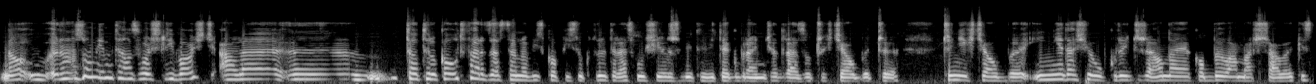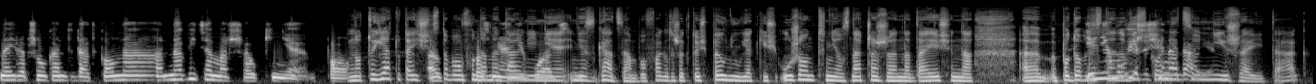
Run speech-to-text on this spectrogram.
No, rozumiem tę złośliwość, ale y, to tylko utwardza stanowisko PiSu, który teraz musi Elżbiety Witek bronić od razu, czy chciałby, czy, czy nie chciałby. I nie da się ukryć, że ona jako była marszałek jest najlepszą kandydatką na, na wicemarszałkinię po No to ja tutaj się z tobą fundamentalnie nie, nie zgadzam, bo fakt, że ktoś pełnił jakiś urząd nie oznacza, że nadaje się na em, podobne Ja nie mówię, że stanowisko się nieco nadaje. niżej, tak?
